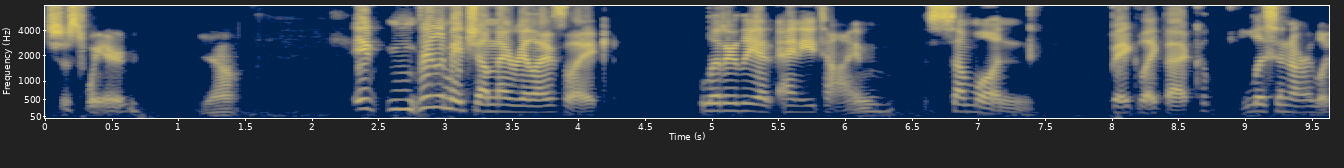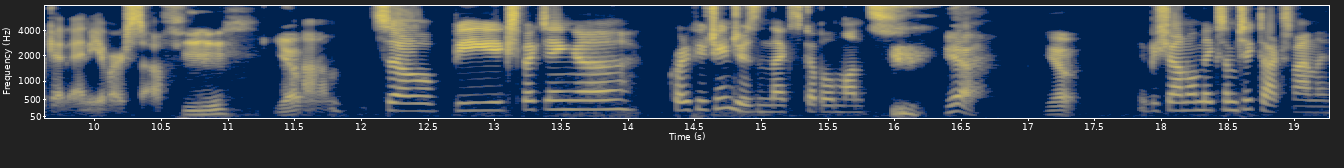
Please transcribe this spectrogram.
It's just weird. Yeah. It really made Shaun and I realize, like, literally at any time, someone big like that could listen or look at any of our stuff. Mm-hmm. Yep. Um, so be expecting uh, quite a few changes in the next couple of months. Yeah. Yep. Maybe Shaun will make some TikToks finally.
